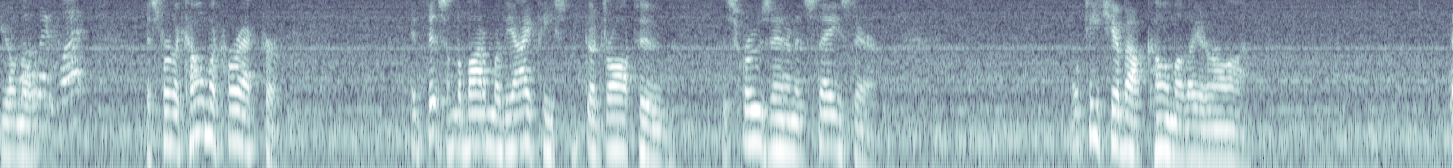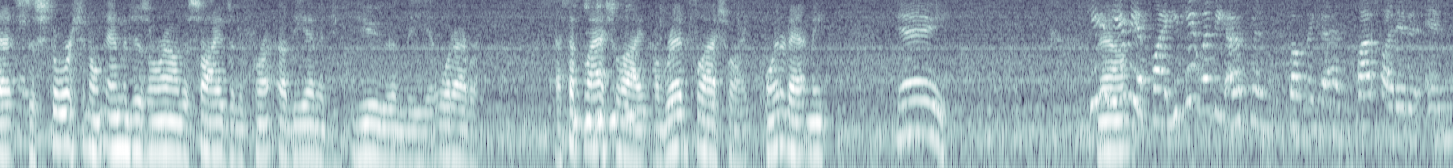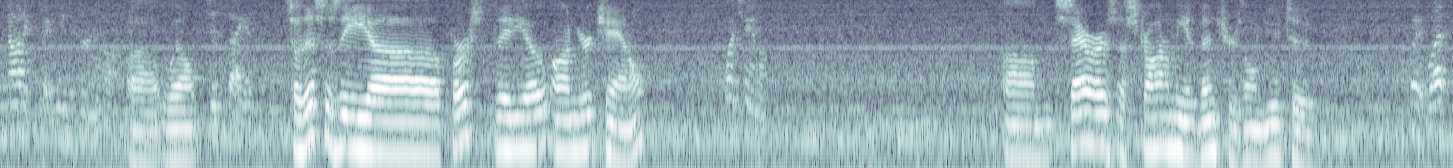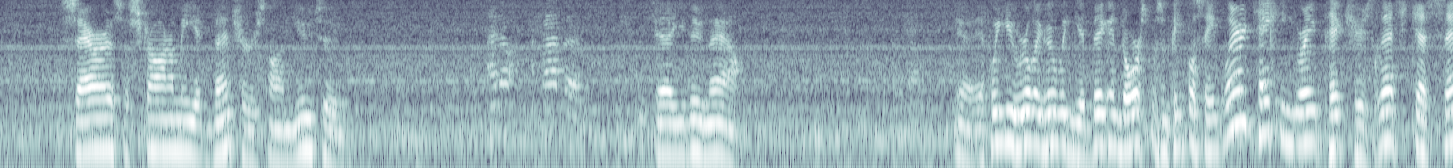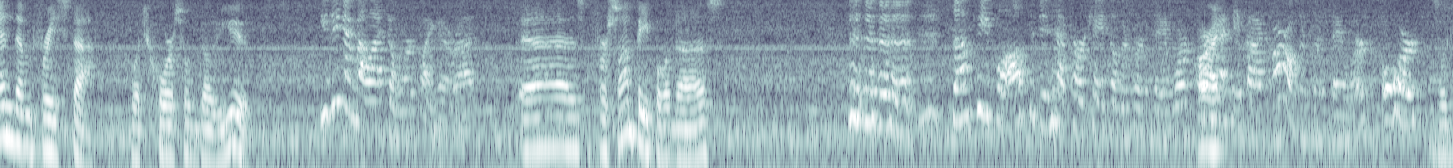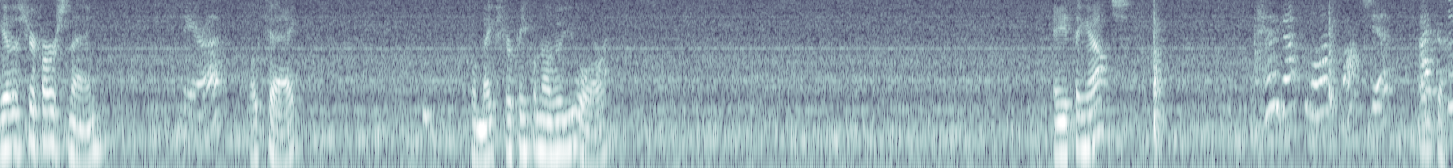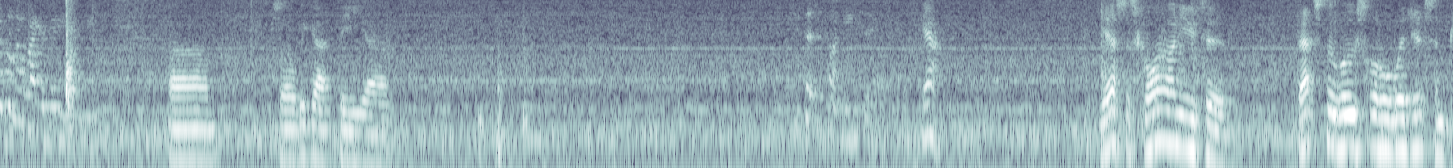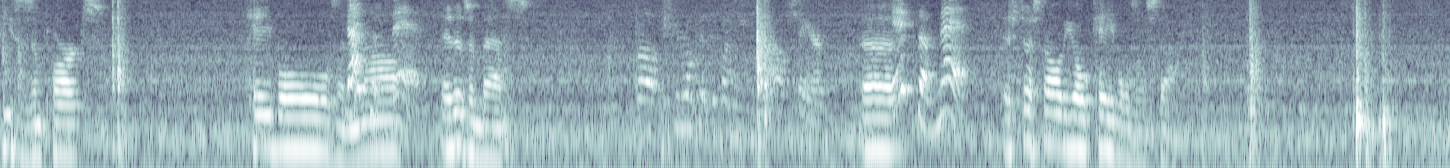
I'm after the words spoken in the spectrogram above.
You don't Well, know. wait, what? It's for the coma corrector. It fits on the bottom of the eyepiece uh, draw tube. It screws in and it stays there. We'll teach you about coma later on. That's Okay. distortion on images around the sides of the front of the image view and the uh, whatever. That's a flashlight, a red flashlight pointed at me. Yay! You Now- give me a flight. You can't let me open something that has a flashlight in it and not expect me to turn it on. Uh, well, Just saying. so this is the uh, first video on your channel. What channel? um, Sarah's Astronomy Adventures on YouTube. Wait, what? Sarah's Astronomy Adventures on YouTube. I don't have a YouTube Yeah, you do now. Okay. Yeah, if we do really good, we can get big endorsements, and people say, We're taking great pictures, let's just send them free stuff, which of course will go to you. You do know my life don't work like that, right? As for some people, it does. Some people also didn't have hurricanes on their first day of work, All or right. got hit by a car on their first day of work, or So give us your first name. Sarah. Okay. We'll make sure people know who you are. Anything else? I haven't got to the last box yet. I still don't know why you're videoing me. Um, so we got the uh, You put this on YouTube. yeah. Yes, it's going on YouTube. That's the loose little widgets and pieces and parts, cables and That's a mess. It is a mess. Well, if you're put this on YouTube, I'll share. Uh, It's a mess. it's just all the old cables and stuff.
